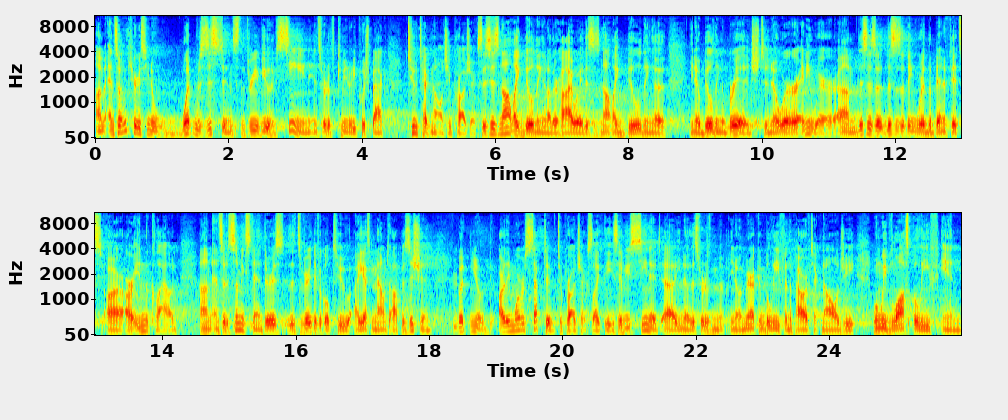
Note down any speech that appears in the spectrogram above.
Um, and so I'm curious, you know, what resistance the three of you have seen in sort of community pushback to technology projects. This is not like building another highway. This is not like building a, you know, building a bridge to nowhere or anywhere. Um, this is a this is a thing where the benefits are, are in the cloud, um, and so to some extent, there is it's very difficult to, I guess, mount opposition. But you know, are they more receptive to projects like these? Have you seen it? Uh, you know, this sort of you know American belief in the power of technology when we've lost belief in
